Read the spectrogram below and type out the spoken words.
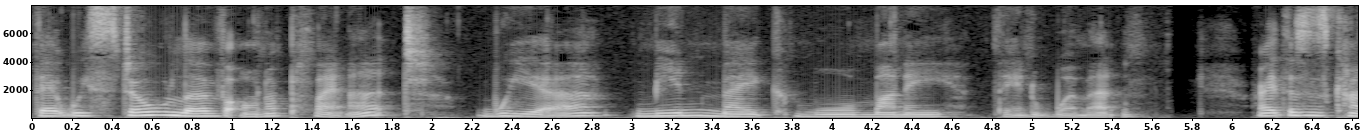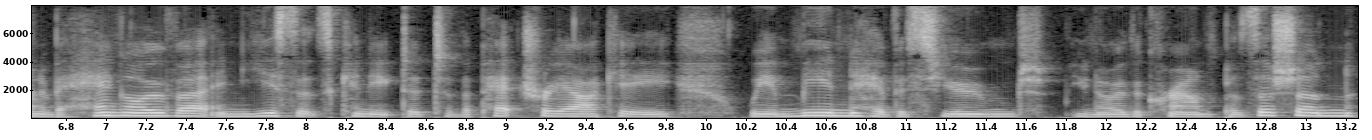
that we still live on a planet where men make more money than women right? This is kind of a hangover, and yes, it's connected to the patriarchy where men have assumed, you know, the crown position.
